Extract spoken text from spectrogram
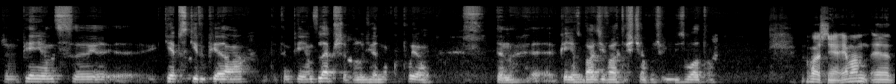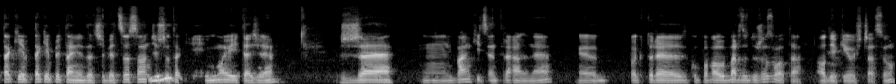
że pieniądz y, kiepski wypiera ten pieniądz lepszy, bo ludzie jednak kupują ten y, pieniądz bardziej wartościowy, czyli złoto. Właśnie, ja mam takie, takie pytanie do Ciebie. Co sądzisz mm. o takiej mojej tezie, że mm, banki centralne, e, które kupowały bardzo dużo złota od jakiegoś czasu,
